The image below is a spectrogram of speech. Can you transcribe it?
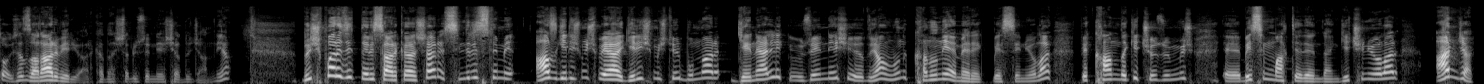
Dolayısıyla zarar veriyor arkadaşlar üzerinde yaşadığı canlıya. Dış parazitler ise arkadaşlar sindirim sistemi az gelişmiş veya gelişmiştir. Bunlar genellikle üzerinde yaşadığı canlının kanını emerek besleniyorlar ve kandaki çözülmüş e, besin maddelerinden geçiniyorlar. Ancak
